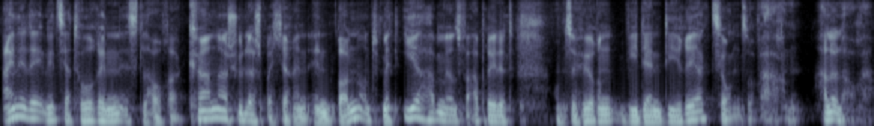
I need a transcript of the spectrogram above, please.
Eine der Initiatorinnen ist Laura Körner, Schülersprecherin in Bonn. Und mit ihr haben wir uns verabredet, um zu hören, wie denn die Reaktionen so waren. Hallo Laura.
